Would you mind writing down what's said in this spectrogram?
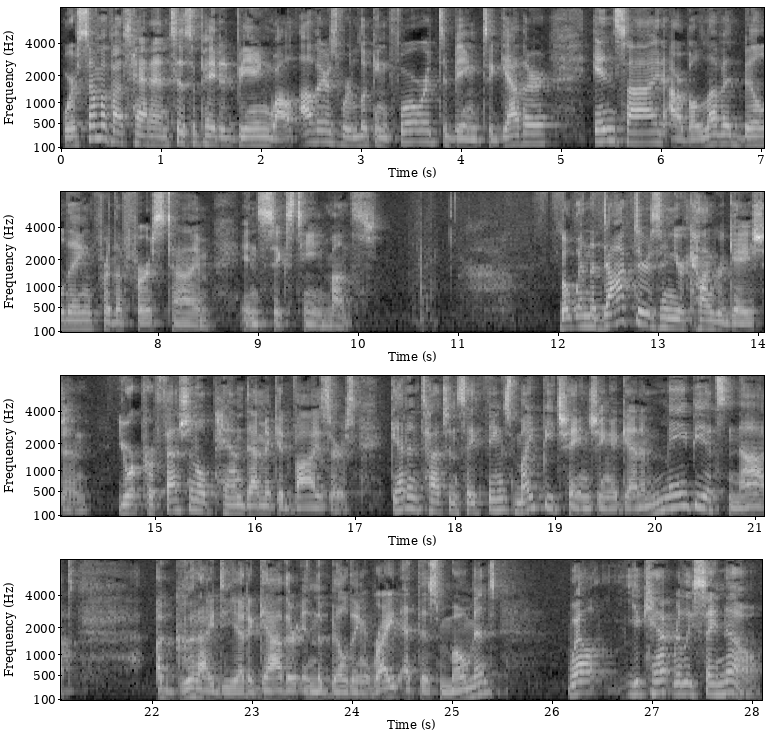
where some of us had anticipated being while others were looking forward to being together inside our beloved building for the first time in 16 months. But when the doctors in your congregation, your professional pandemic advisors, get in touch and say things might be changing again and maybe it's not a good idea to gather in the building right at this moment, well, you can't really say no.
